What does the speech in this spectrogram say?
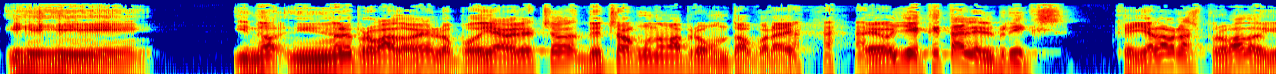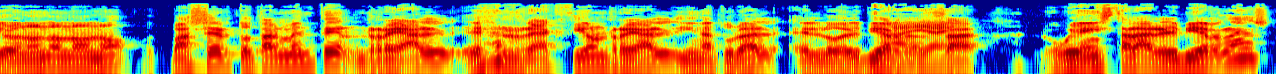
y, y, no, y no lo he probado, ¿eh? lo podía haber hecho. De hecho, alguno me ha preguntado por ahí, eh, oye, ¿qué tal el Bricks? Que ya lo habrás probado. Y yo, no, no, no, no. Va a ser totalmente real, reacción real y natural en lo del viernes. Ay, o sea, ay. lo voy a instalar el viernes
